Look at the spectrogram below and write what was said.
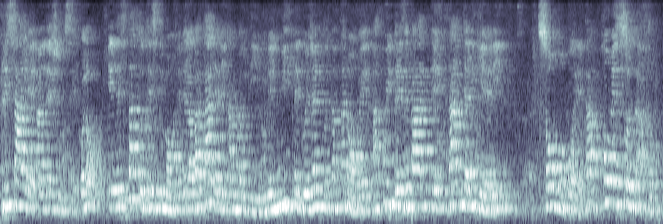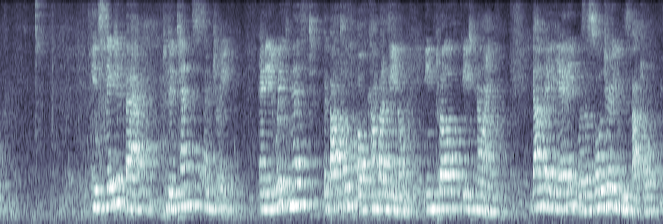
Risale al X secolo ed è stato testimone della battaglia di Campaldino nel 1289 a cui prese parte Dante Alighieri, sommo poeta, come soldato. It's dated back to the 10th century and it witnessed the Battle of Campaldino in 1289. Dante Alighieri was a soldier in this battle.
